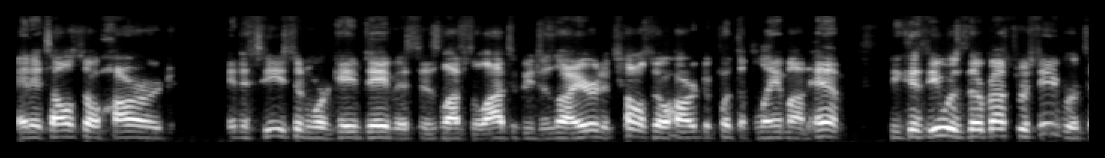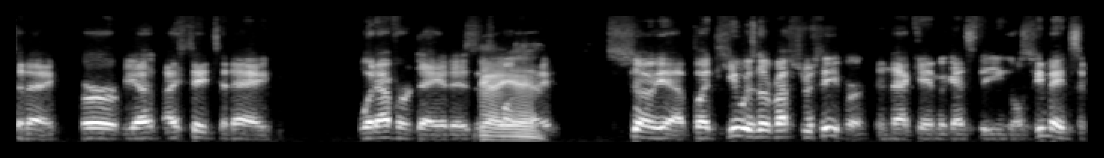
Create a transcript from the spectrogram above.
and it's also hard in a season where Gabe Davis has left a lot to be desired. It's also hard to put the blame on him because he was their best receiver today, or yeah, I say today, whatever day it is. Yeah, yeah. So yeah, but he was their best receiver in that game against the Eagles. He made some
